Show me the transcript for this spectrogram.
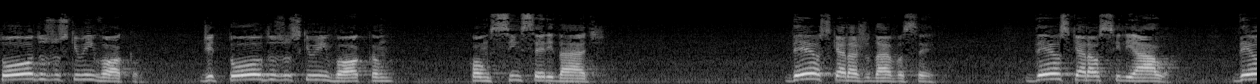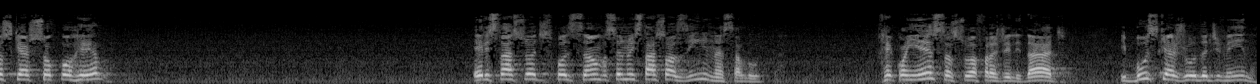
todos os que o invocam, de todos os que o invocam com sinceridade. Deus quer ajudar você. Deus quer auxiliá-lo. Deus quer socorrê-lo. Ele está à sua disposição, você não está sozinho nessa luta. Reconheça a sua fragilidade e busque ajuda divina.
